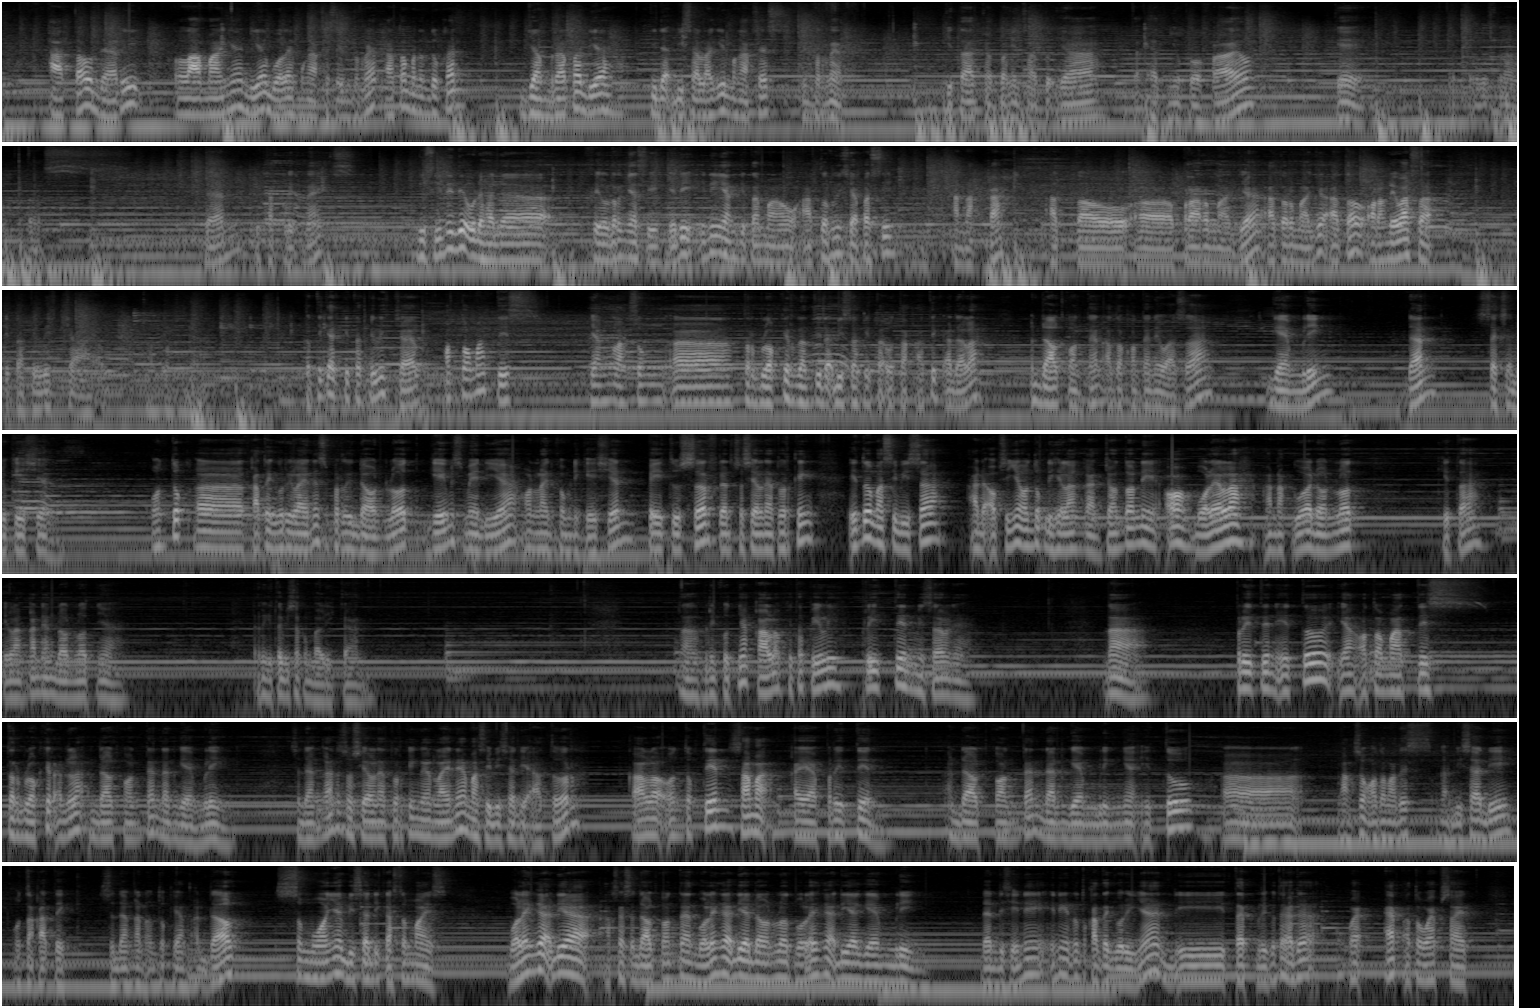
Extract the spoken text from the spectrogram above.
atau dari lamanya dia boleh mengakses internet atau menentukan jam berapa dia tidak bisa lagi mengakses internet. Kita contohin satu ya, kita add new profile. Oke, dan kita klik next di sini dia udah ada filternya sih. Jadi ini yang kita mau atur nih siapa sih? Anakkah atau uh, pra remaja atau remaja atau orang dewasa? Kita pilih child. Contohnya ketika kita pilih child otomatis yang langsung uh, terblokir dan tidak bisa kita utak-atik adalah adult content atau konten dewasa, gambling, dan sex education. Untuk uh, kategori lainnya seperti download, games, media, online communication, pay to serve, dan social networking itu masih bisa ada opsinya untuk dihilangkan. Contoh nih, oh bolehlah anak gua download, kita hilangkan yang downloadnya. Dan kita bisa kembalikan. Nah berikutnya kalau kita pilih preteen misalnya. Nah preteen itu yang otomatis terblokir adalah adult content dan gambling. Sedangkan social networking dan lainnya masih bisa diatur. Kalau untuk teen sama kayak pre-teen. Adult content dan gamblingnya itu uh, langsung otomatis nggak bisa diutak-atik. Sedangkan untuk yang adult semuanya bisa di customize. Boleh nggak dia akses adult content, boleh nggak dia download, boleh nggak dia gambling. Dan di sini ini untuk kategorinya di tab berikutnya ada app atau website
